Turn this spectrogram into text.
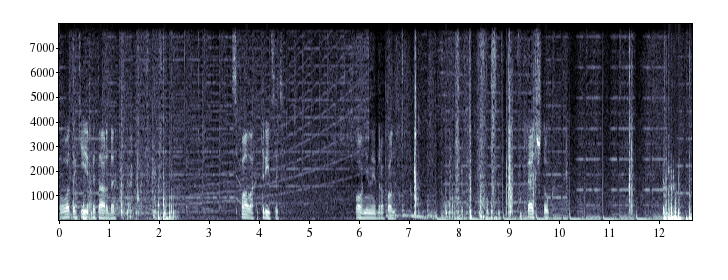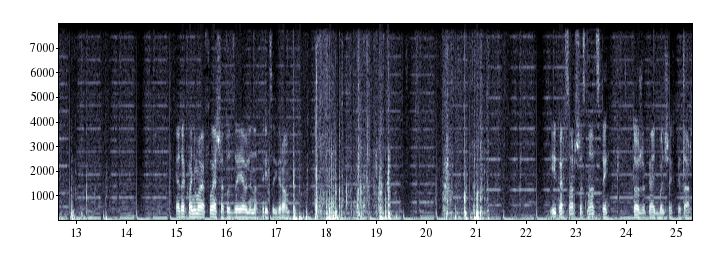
Вот такие петарды. Спалах 30. Огненный дракон. 5 штук. Я так понимаю, флеша тут заявлено 30 грамм. И Корсар 16, тоже 5 больших петард.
